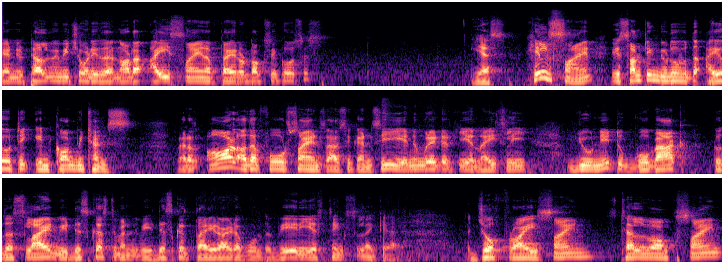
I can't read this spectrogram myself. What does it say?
Can you tell me which one is a not a eye sign of thyrotoxicosis? Yes, Hill sign is something to do with the aortic incompetence, whereas all other four signs as you can see enumerated here nicely, you need to go back to the slide we discussed when we discussed thyroid about the various things like a Geoffroy sign, Stellwag sign,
